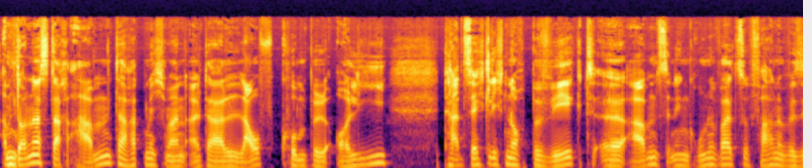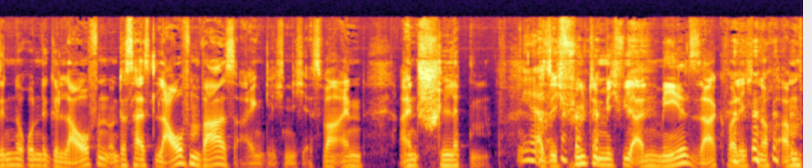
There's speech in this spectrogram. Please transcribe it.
am Donnerstagabend, da hat mich mein alter Laufkumpel Olli tatsächlich noch bewegt, äh, abends in den Grunewald zu fahren und wir sind eine Runde gelaufen und das heißt, laufen war es eigentlich nicht. Es war ein, ein Schleppen. Ja. Also ich fühlte mich wie ein Mehlsack, weil ich noch am,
